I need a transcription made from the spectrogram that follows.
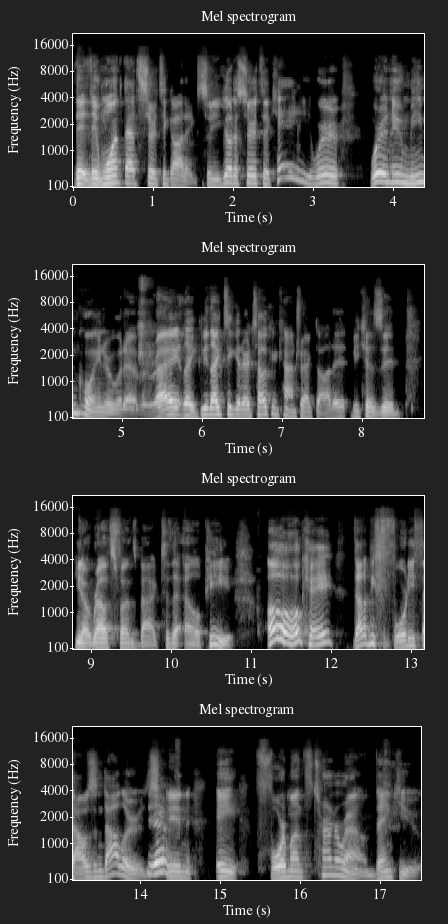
They, they want that CertiK audit. So you go to CertiK, hey, we're we're a new meme coin or whatever, right? Like we'd like to get our token contract audit because it, you know, routes funds back to the LP. Oh, okay, that'll be forty thousand yeah. dollars in a four month turnaround. Thank you.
